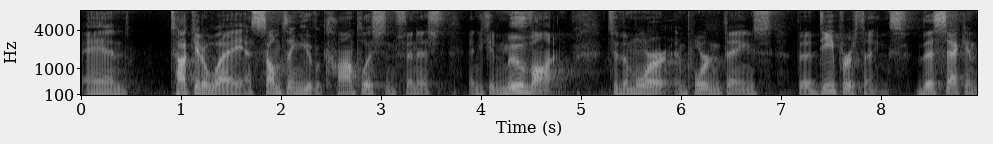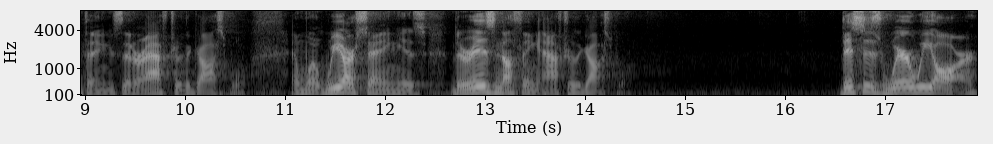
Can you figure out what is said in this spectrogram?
and tuck it away as something you've accomplished and finished, and you can move on to the more important things, the deeper things, the second things that are after the gospel. And what we are saying is there is nothing after the gospel. This is where we are.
